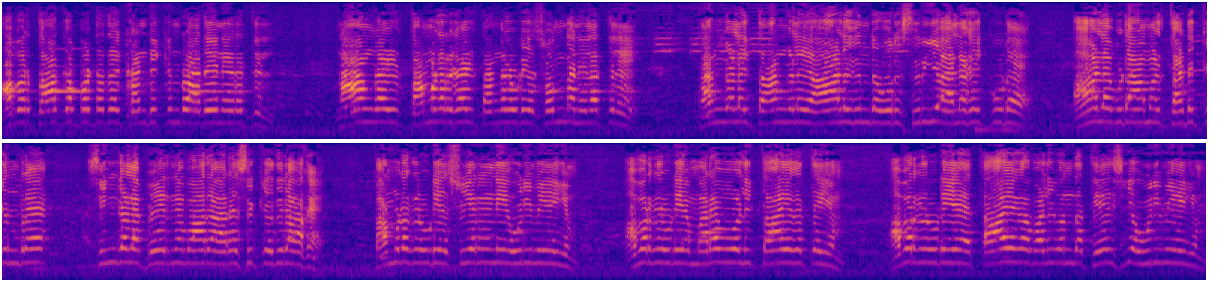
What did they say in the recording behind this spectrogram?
அவர் தாக்கப்பட்டதை கண்டிக்கின்ற அதே நேரத்தில் நாங்கள் தமிழர்கள் தங்களுடைய சொந்த நிலத்திலே தங்களை தாங்களே ஆளுகின்ற ஒரு சிறிய அலகை கூட ஆள விடாமல் தடுக்கின்ற சிங்கள பேரினவாத அரசுக்கு எதிராக தமிழர்களுடைய சுயநிர்ணய உரிமையையும் அவர்களுடைய மரபு வழி தாயகத்தையும் அவர்களுடைய தாயக வழிவந்த தேசிய உரிமையையும்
